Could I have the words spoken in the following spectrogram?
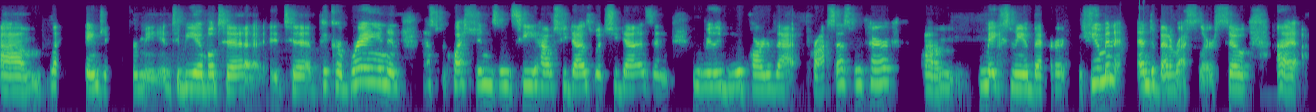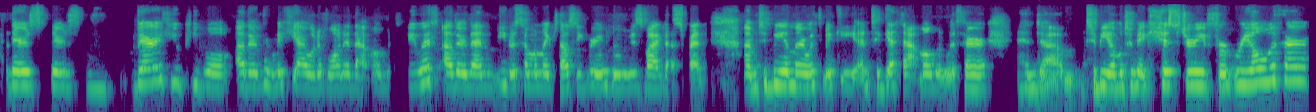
um, like changing for me. And to be able to to pick her brain and ask her questions and see how she does what she does and really be a part of that process with her um, makes me a better human and a better wrestler. So uh, there's there's very few people other than Mickie I would have wanted that moment to be with, other than you know someone like Chelsea Green, who is my best friend, um, to be in there with Mickie and to get that moment with her and um, to be able to make history for real with her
